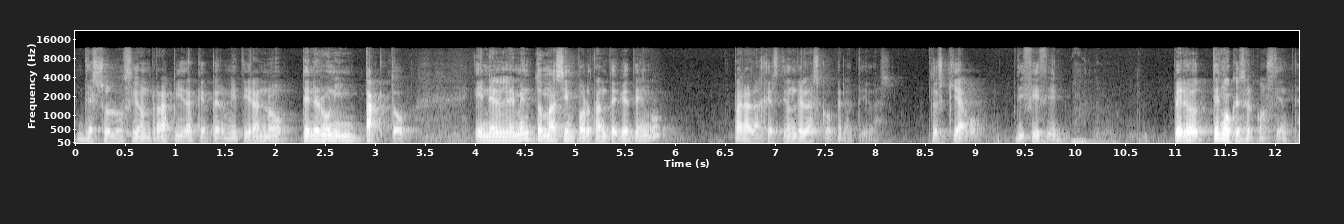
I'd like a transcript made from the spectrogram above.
de solución rápida que permitiera no tener un impacto en el elemento más importante que tengo, para la gestión de las cooperativas. Entonces, ¿qué hago? Difícil, pero tengo que ser consciente.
